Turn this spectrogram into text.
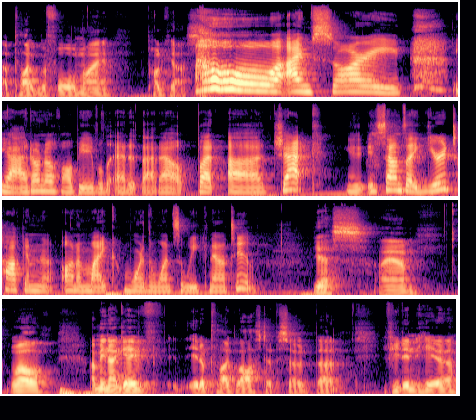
a plug before my podcast. Oh, I'm sorry. Yeah, I don't know if I'll be able to edit that out. But uh, Jack, it sounds like you're talking on a mic more than once a week now too. Yes, I am. Well, I mean, I gave it a plug last episode, but if you didn't hear,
